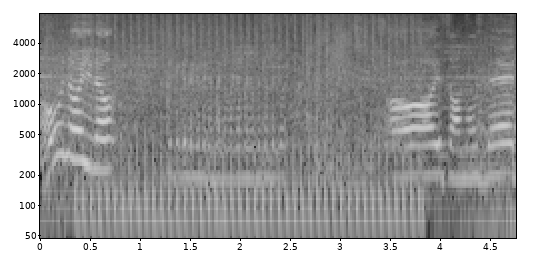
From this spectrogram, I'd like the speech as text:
Oh no, you don't. Oh, he's almost dead.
